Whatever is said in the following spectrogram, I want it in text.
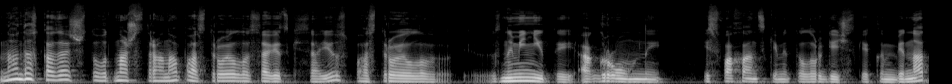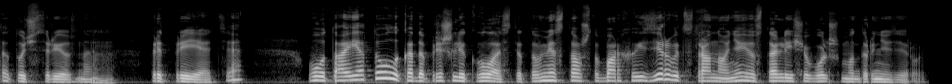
надо сказать, что вот наша страна построила Советский Союз, построила знаменитый, огромный Исфаханский металлургический комбинат. Это очень серьезное mm-hmm. предприятие. Вот, а аятоллы, когда пришли к власти, то вместо того, чтобы архаизировать страну, они ее стали еще больше модернизировать.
